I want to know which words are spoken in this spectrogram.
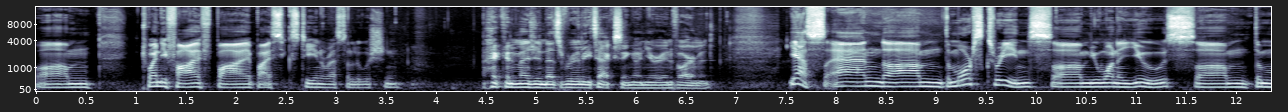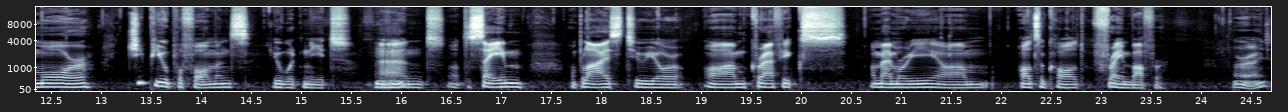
um, 25 by, by 16 resolution. I can imagine that's really taxing on your environment. Yes, and um, the more screens um, you want to use, um, the more GPU performance you would need. Mm-hmm. And uh, the same applies to your um, graphics memory, um, also called frame buffer. All right.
